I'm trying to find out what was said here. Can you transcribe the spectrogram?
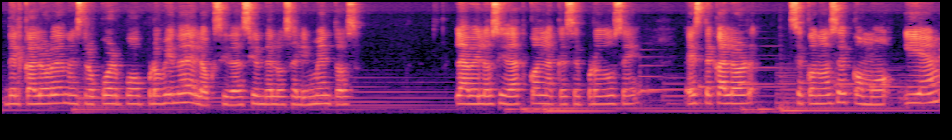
del calor de nuestro cuerpo proviene de la oxidación de los alimentos. La velocidad con la que se produce este calor se conoce como IM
